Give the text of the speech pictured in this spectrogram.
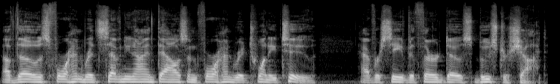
Of those, 479,422 have received a third dose booster shot.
